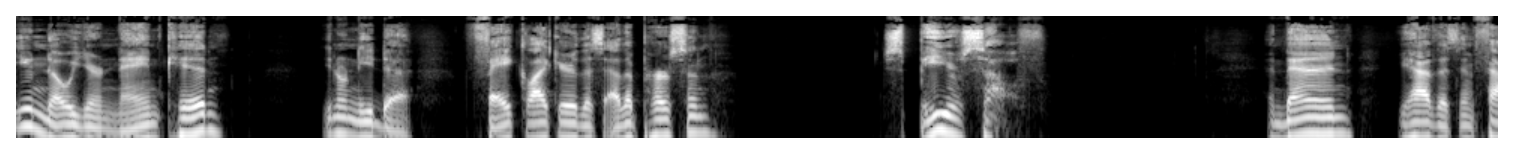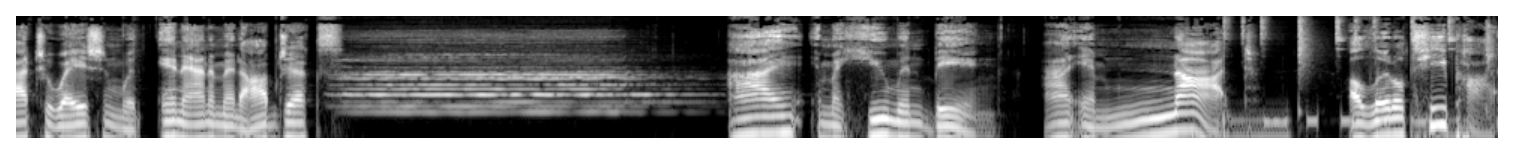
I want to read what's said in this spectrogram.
You know your name, kid. You don't need to fake like you're this other person. Just be yourself. And then you have this infatuation with inanimate objects. I am a human being. I am not a little teapot.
